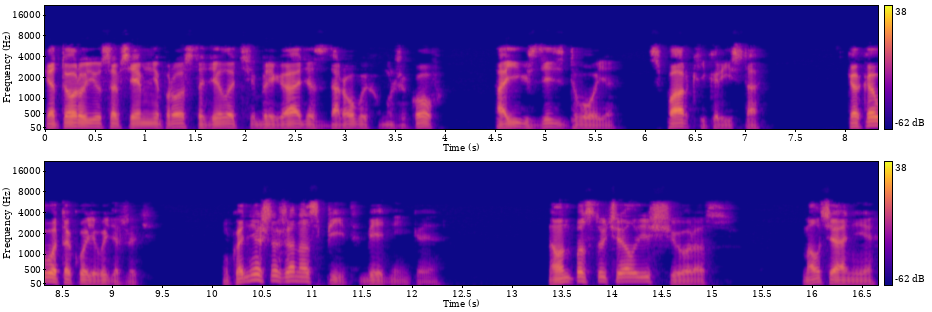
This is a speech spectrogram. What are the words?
которую совсем не просто делать бригаде здоровых мужиков, а их здесь двое — Спарк и Криста. Каково такое выдержать? Ну, конечно же, она спит, бедненькая. Но он постучал еще раз. Молчание.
